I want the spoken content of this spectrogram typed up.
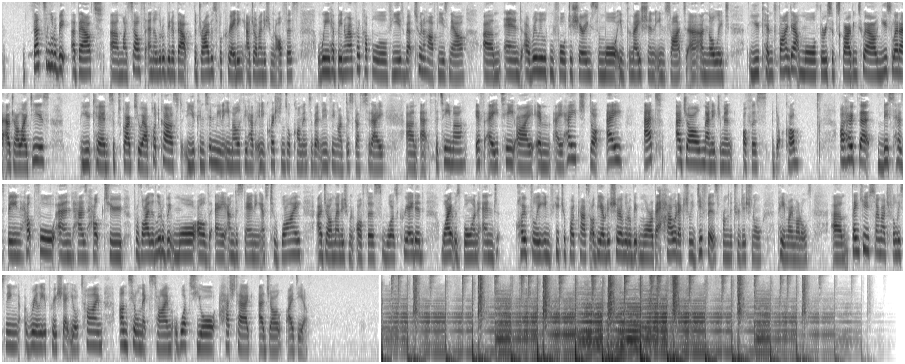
that's a little bit about uh, myself and a little bit about the drivers for creating Agile Management Office. We have been around for a couple of years, about two and a half years now, um, and are really looking forward to sharing some more information, insights, uh, and knowledge. You can find out more through subscribing to our newsletter, Agile Ideas. You can subscribe to our podcast. You can send me an email if you have any questions or comments about anything I've discussed today um, at Fatimah, F A T I M A H dot A at agilemanagementoffice.com. I hope that this has been helpful and has helped to provide a little bit more of a understanding as to why Agile Management Office was created, why it was born, and hopefully in future podcasts I'll be able to share a little bit more about how it actually differs from the traditional PMO models. Um, thank you so much for listening. I really appreciate your time. Until next time, what's your hashtag agile idea?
